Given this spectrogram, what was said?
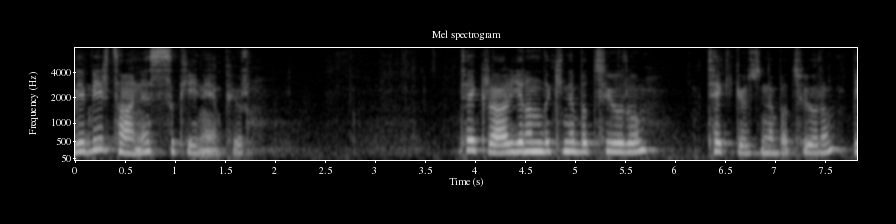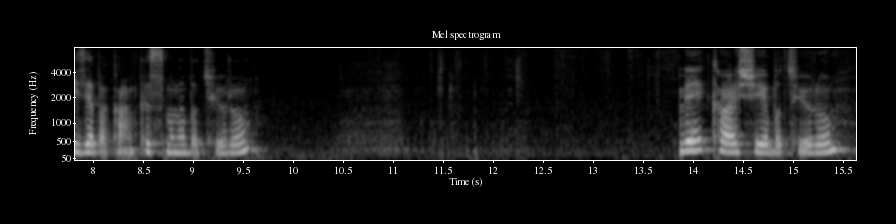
Ve bir tane sık iğne yapıyorum. Tekrar yanındakine batıyorum. Tek gözüne batıyorum. Bize bakan kısmına batıyorum. Ve karşıya batıyorum.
